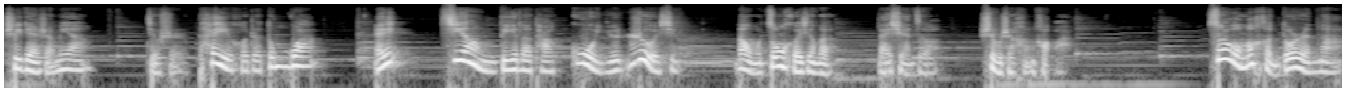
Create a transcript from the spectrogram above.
吃一点什么呀？就是配合着冬瓜，哎，降低了它过于热性。那我们综合性的来选择，是不是很好啊？所以，我们很多人呢，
